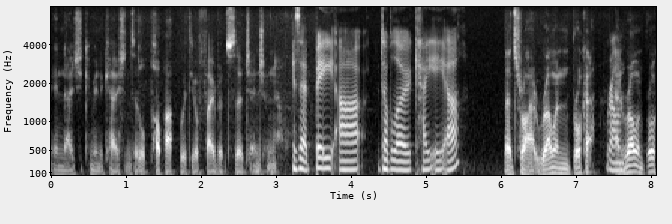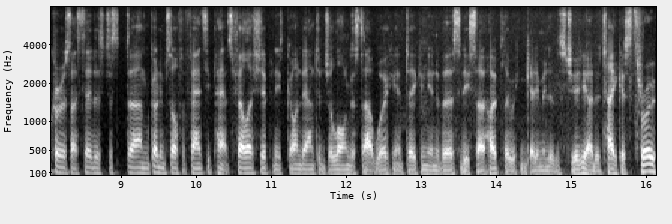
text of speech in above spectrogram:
in Nature Communications, it'll pop up with your favourite search engine. Is that B R O O K E R? That's right, Rowan Brooker. Rowan. And Rowan Brooker, as I said, has just um, got himself a fancy pants fellowship and he's gone down to Geelong to start working at Deakin University. So hopefully we can get him into the studio to take us through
